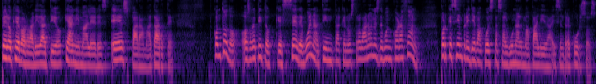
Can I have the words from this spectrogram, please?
Pero qué barbaridad, tío, qué animal eres, es para matarte. Con todo, os repito que sé de buena tinta que nuestro varón es de buen corazón, porque siempre lleva a cuestas alguna alma pálida y sin recursos,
